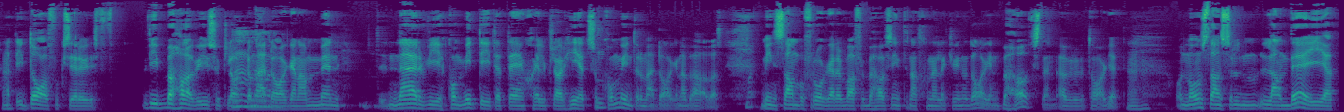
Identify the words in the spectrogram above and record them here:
att idag fokuserar vi vi behöver ju såklart de här dagarna men när vi kommit dit att det är en självklarhet så kommer ju inte de här dagarna behövas. Min sambo frågade varför behövs internationella kvinnodagen? Behövs den överhuvudtaget? Och någonstans så landar jag i att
